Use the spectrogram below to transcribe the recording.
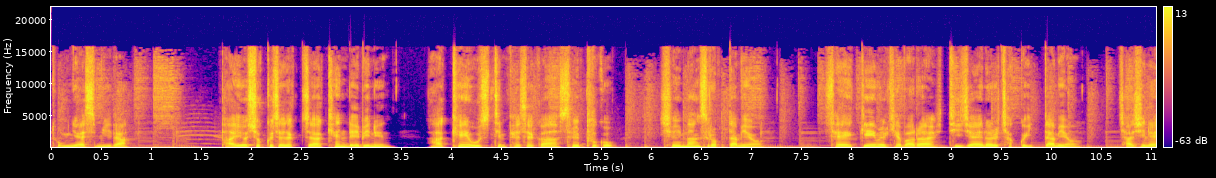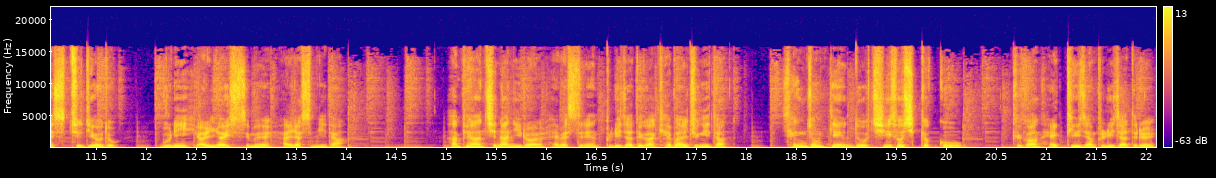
독려했습니다. 바이오쇼크 제작자 켄 레빈은 아케인 오스틴 폐쇄가 슬프고 실망스럽다며 새 게임을 개발할 디자이너를 찾고 있다며 자신의 스튜디오도 문이 열려 있음을 알렸습니다. 한편 지난 1월 MS는 블리자드가 개발 중이던 생존 게임도 취소시켰고 그건 액티비전 블리자드를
